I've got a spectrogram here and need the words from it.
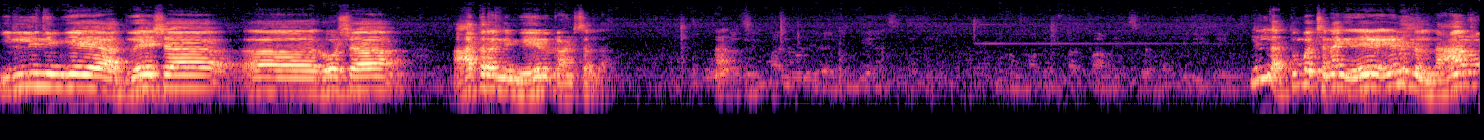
ಇಲ್ಲಿ ನಿಮಗೆ ಆ ದ್ವೇಷ ರೋಷ, ಆ ಥರ ನಿಮ್ಗೆ ಏನು ಕಾಣಿಸಲ್ಲ. ಇಲ್ಲ, ತುಂಬ ಚೆನ್ನಾಗಿದೆ ಹೇಳಿದ್ರಲ್ಲ ನಾನು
